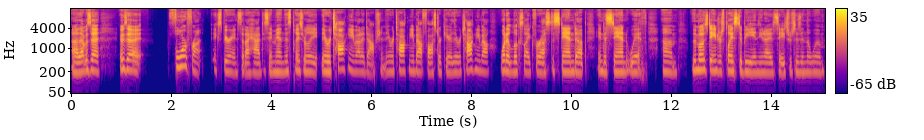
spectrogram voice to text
Uh, that was a it was a forefront experience that I had to say, man, this place really. They were talking about adoption. They were talking about foster care. They were talking about what it looks like for us to stand up and to stand with um, the most dangerous place to be in the United States, which is in the womb.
